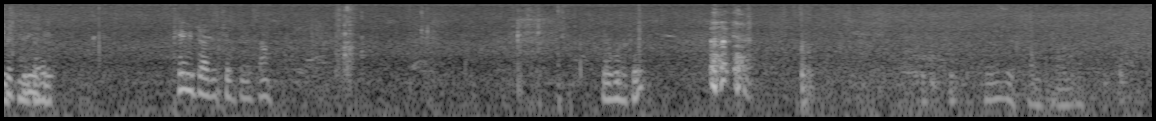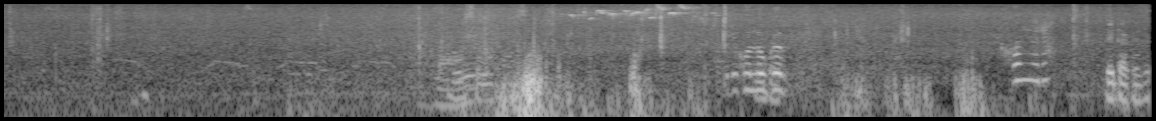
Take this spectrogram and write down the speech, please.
ठेवी चालू छत्री सांग ते टाकायचं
